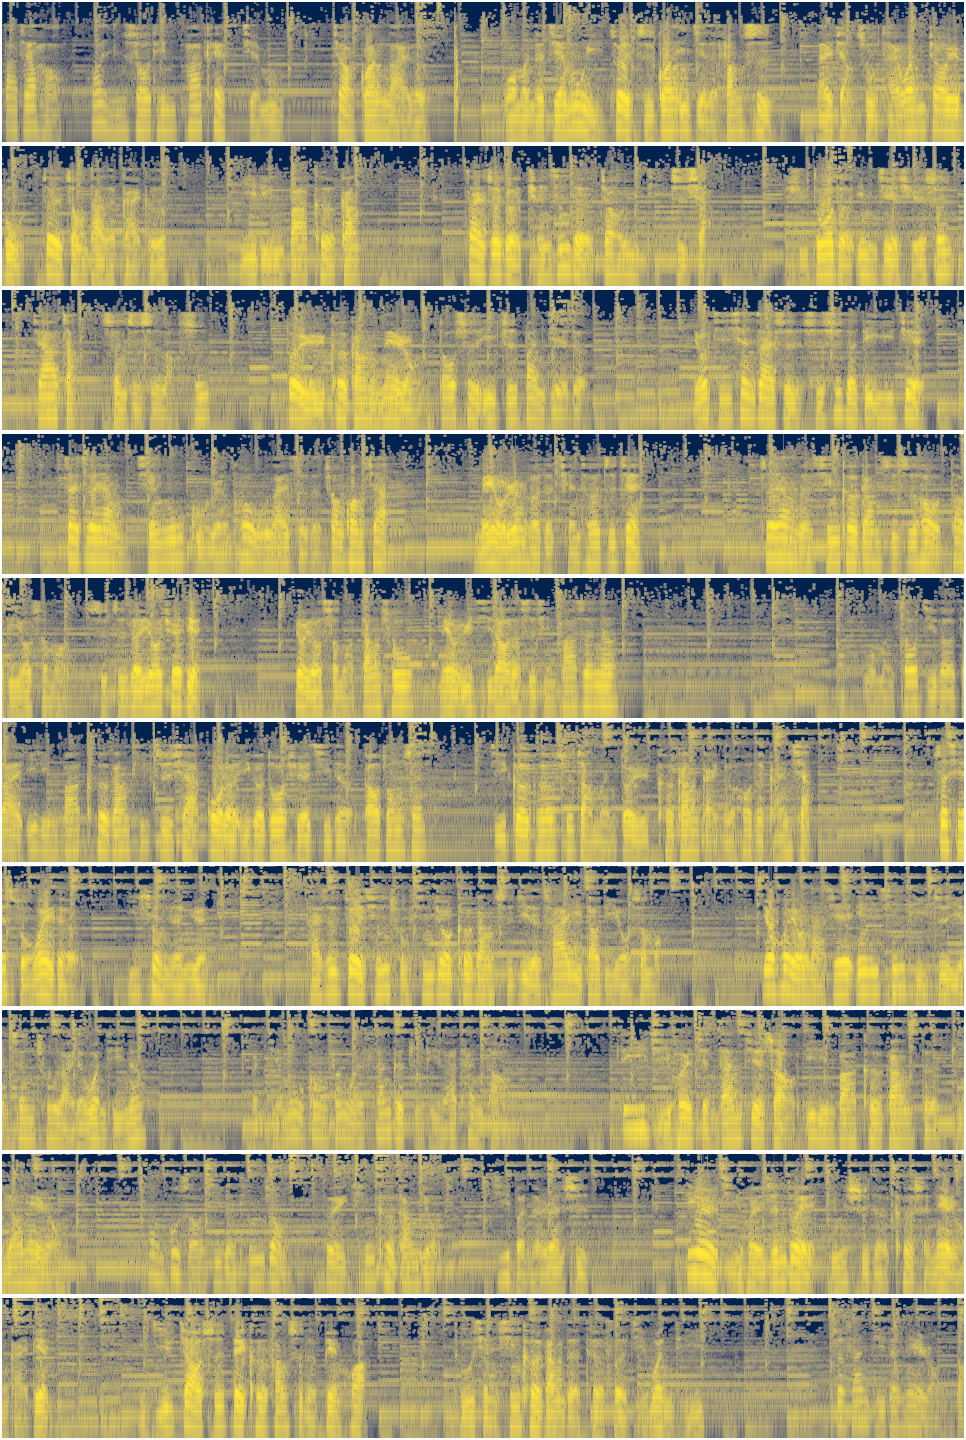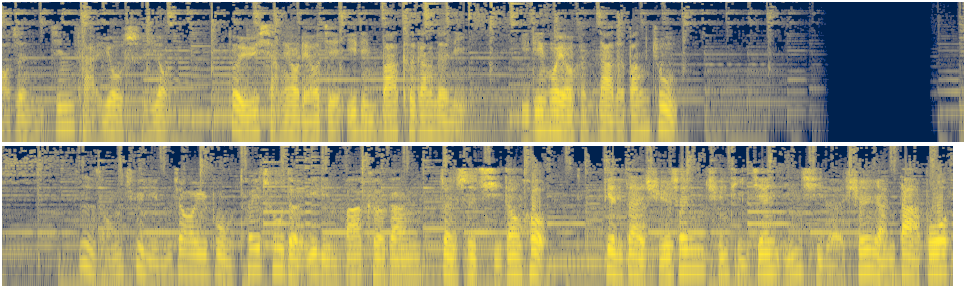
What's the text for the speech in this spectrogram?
大家好，欢迎收听 Podcast 节目《教官来了》。我们的节目以最直观易解的方式来讲述台湾教育部最重大的改革——一零八课纲。在这个全新的教育体制下，许多的应届学生、家长，甚至是老师，对于课纲的内容都是一知半解的。尤其现在是实施的第一届。在这样前无古人后无来者的状况下，没有任何的前车之鉴，这样的新课纲实施后，到底有什么实质的优缺点？又有什么当初没有预期到的事情发生呢？我们收集了在一零八课纲体制下过了一个多学期的高中生及各科师长们对于课纲改革后的感想，这些所谓的。一线人员才是最清楚新旧课纲实际的差异到底有什么，又会有哪些因新体制衍生出来的问题呢？本节目共分为三个主题来探讨。第一集会简单介绍一零八课纲的主要内容，让不熟悉的听众对新课纲有基本的认识。第二集会针对平时的课程内容改变。以及教师备课方式的变化，凸显新课纲的特色及问题。这三集的内容保证精彩又实用，对于想要了解一零八课纲的你，一定会有很大的帮助。自从去年教育部推出的一零八课纲正式启动后，便在学生群体间引起了轩然大波。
